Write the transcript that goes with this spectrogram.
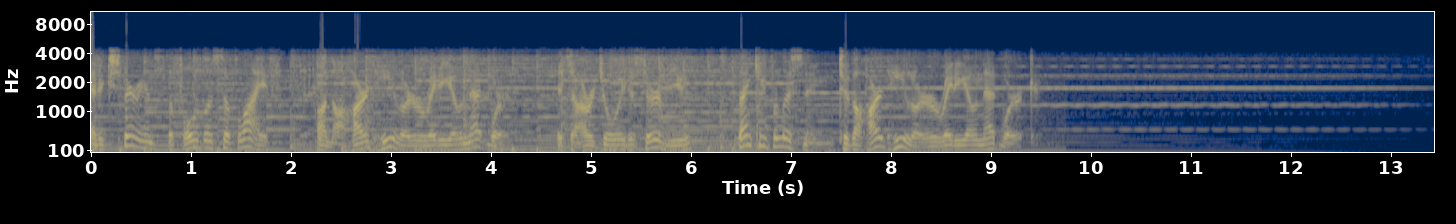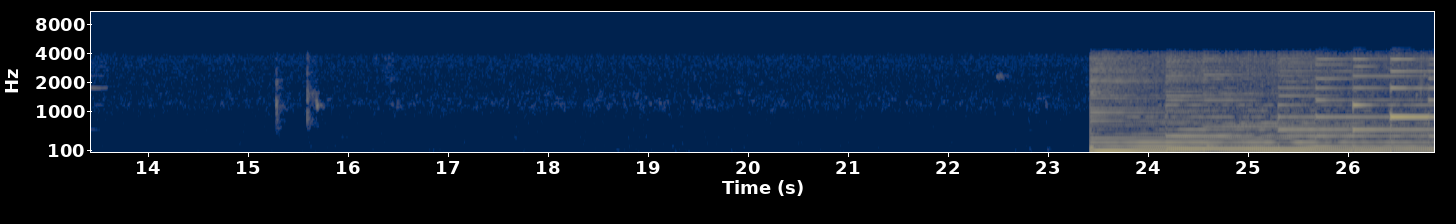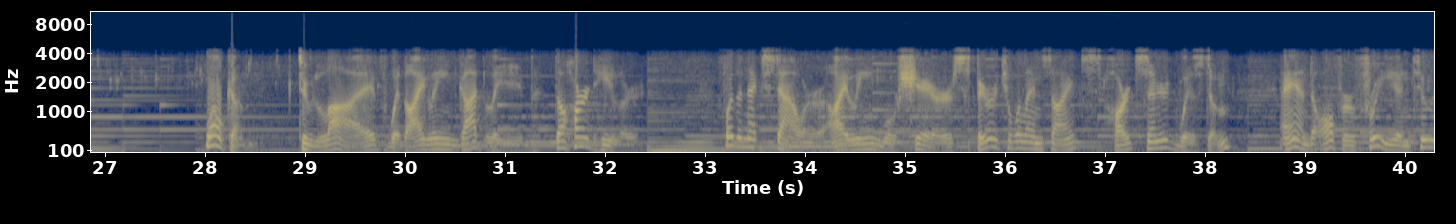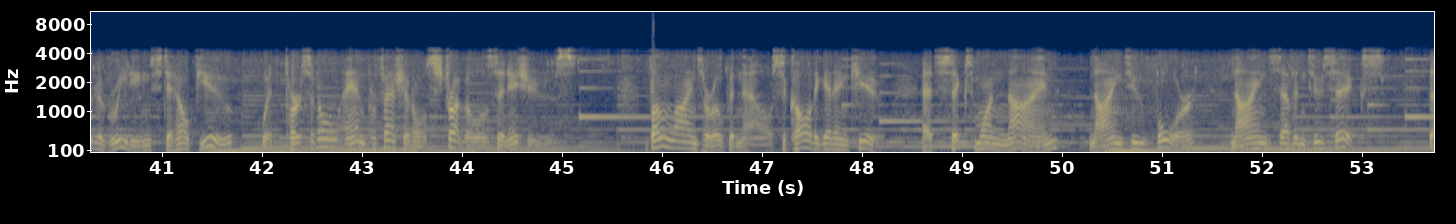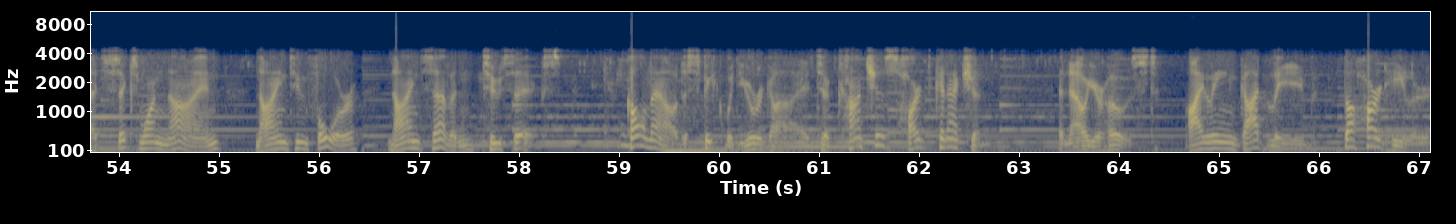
and experience the fullness of life on the Heart Healer Radio Network. It's our joy to serve you. Thank you for listening to the Heart Healer Radio Network. Welcome to Live with Ilene Gottlieb, the Heart Healer. For the next hour, Ilene will share spiritual insights, heart centered wisdom, and offer free intuitive readings to help you with personal and professional struggles and issues. Phone lines are open now, so call to get in queue at 619 924 9726. That's 619 924 9726. Call now to speak with your guide to Conscious Heart Connection. And now, your host, Ilene Gottlieb, the Heart Healer.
